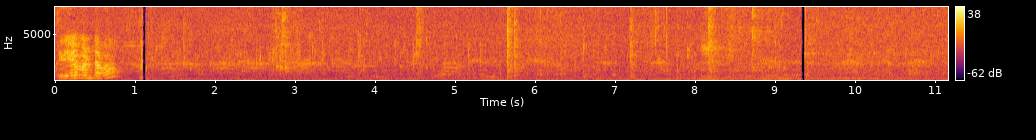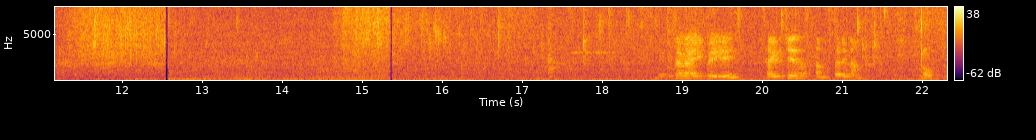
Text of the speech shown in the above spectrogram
తినేయమంటావా? మిగతావి అయిపోయి సైడ్ చేసేస్తాను సరేనా? ఓకే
